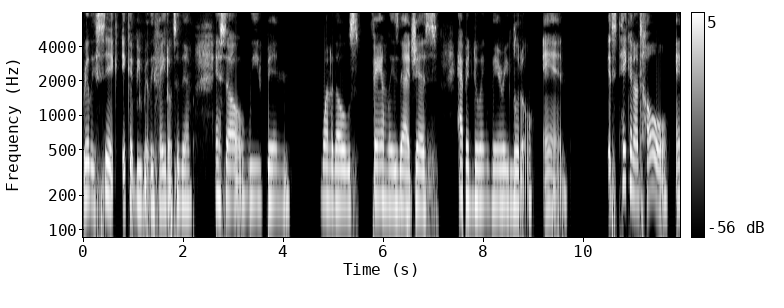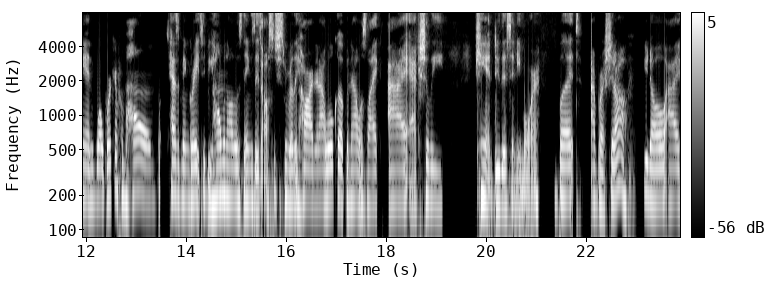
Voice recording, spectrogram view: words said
really sick, it could be really fatal to them. And so we've been one of those families that just have been doing very little and it's taken a toll. And while working from home has been great to be home and all those things, it's also just been really hard. And I woke up and I was like, I actually can't do this anymore. But I brushed it off. You know, I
